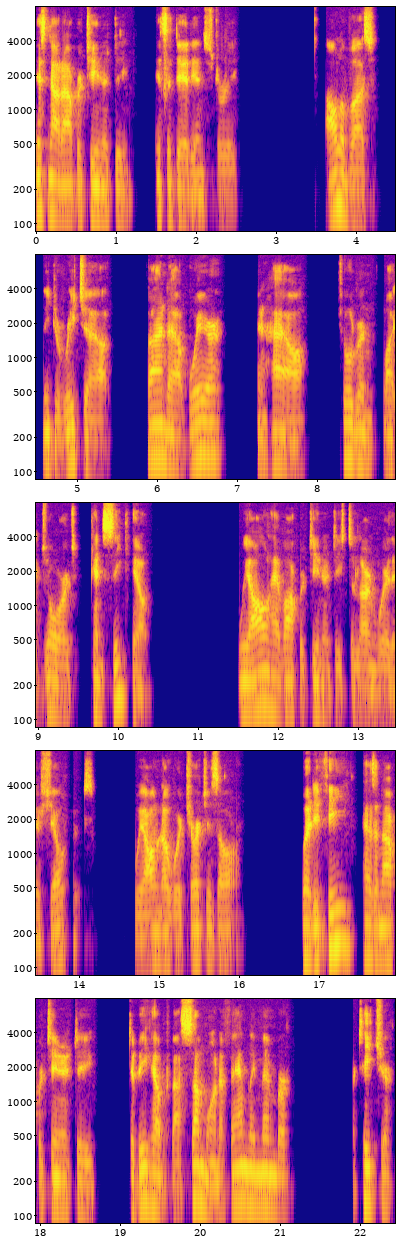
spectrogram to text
It's not opportunity, it's a dead end street. All of us need to reach out, find out where and how children like George can seek help we all have opportunities to learn where there's shelters. We all know where churches are. But if he has an opportunity to be helped by someone, a family member, a teacher,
